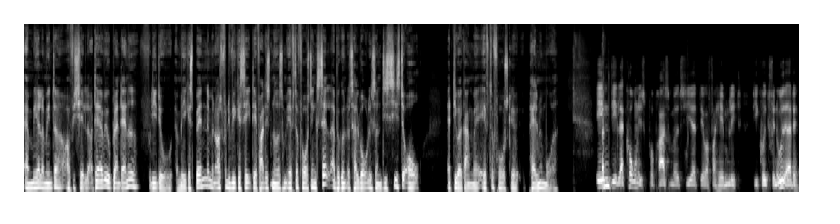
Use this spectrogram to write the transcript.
er mere eller mindre officielle. Og det er vi jo blandt andet, fordi det jo er mega spændende, men også fordi vi kan se, at det er faktisk noget, som efterforskning selv er begyndt at tage alvorligt sådan de sidste år, at de var i gang med at efterforske palmemordet. Inden de lakonisk på pressemødet siger, at det var for hemmeligt. De kunne ikke finde ud af det.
